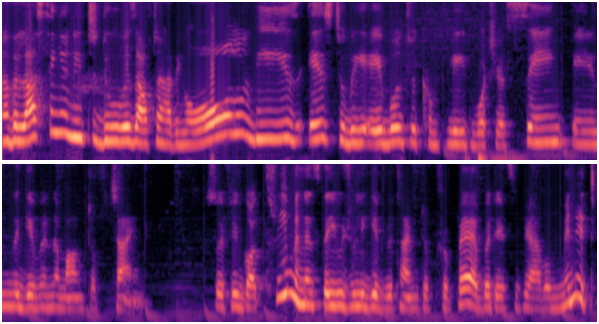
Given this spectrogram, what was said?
now, the last thing you need to do is after having all of these is to be able to complete what you're saying in the given amount of time. So if you've got three minutes, they usually give you time to prepare. But if, if you have a minute,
